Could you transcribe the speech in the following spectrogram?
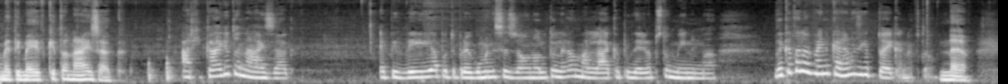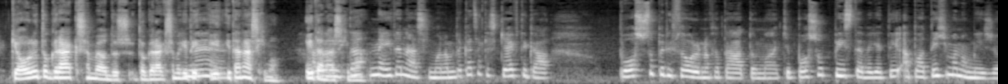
Με τη Maeve και τον Isaac. Αρχικά για τον Άιζακ, επειδή από την προηγούμενη σεζόν όλοι τον λέγανε μαλάκα που διέγραψε το μήνυμα, δεν καταλαβαίνει κανένας γιατί το έκανε αυτό. Ναι. Και όλοι τον κράξαμε, όντως. Τον κράξαμε γιατί Ναι. ή- ήταν άσχημο. Ήταν Αλλά άσχημο. Μετά, ναι, ήταν άσχημο, αλλά μετά κάτσα και σκέφτηκα πόσο στο περιθώριο είναι αυτά τα άτομα και πόσο πίστευε, γιατί από ατύχημα νομίζω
